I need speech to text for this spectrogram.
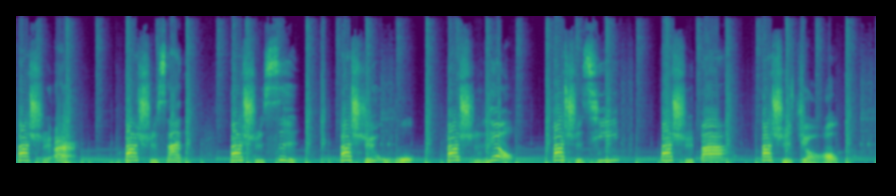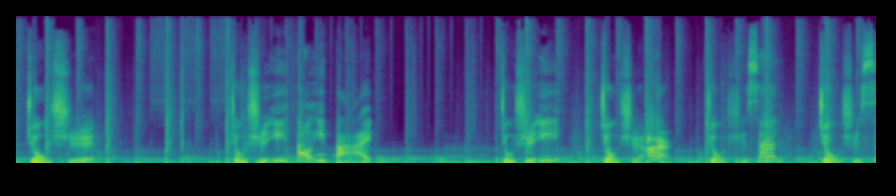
八十二、八十三、八十四、八十五、八十六、八十七、八十八、八十九、九十、九十一到一百、九十一、九十二、九十三、九十四、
